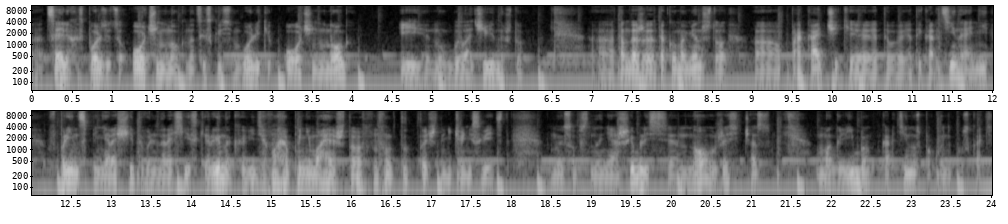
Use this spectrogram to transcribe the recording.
э, целях используется очень много нацистской символики, очень много, и, ну, было очевидно, что А, там даже такой момент, что э, прокатчики этого, этой картины, они в принципе не рассчитывали на российский рынок, видимо, понимая, что ну, тут точно ничего не светит. Ну и, собственно, не ошиблись, но уже сейчас могли бы картину спокойно пускать.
